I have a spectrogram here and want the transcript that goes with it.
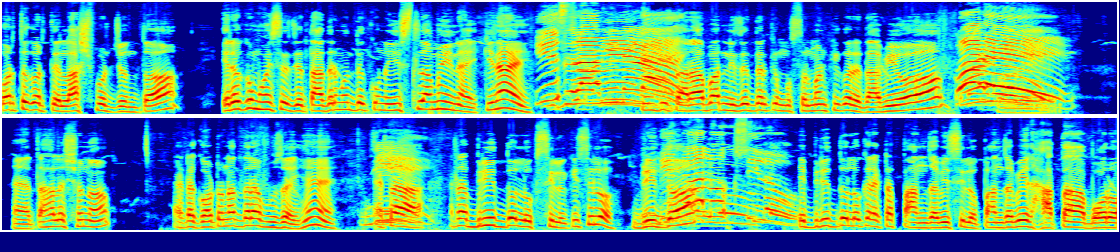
করতে করতে লাস্ট পর্যন্ত এরকম হয়েছে যে তাদের মধ্যে কোনো ইসলামই নাই। কি নাই? কিন্তু তারা আবার নিজেদেরকে মুসলমান কি করে? দাবিও হ্যাঁ তাহলে শোনো একটা ঘটনার দ্বারা বুঝাই হ্যাঁ? একটা একটা বৃদ্ধ লোক ছিল। কি ছিল? বৃদ্ধ? এই বৃদ্ধ লোকের একটা পাঞ্জাবি ছিল। পাঞ্জাবির হাতা বড়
